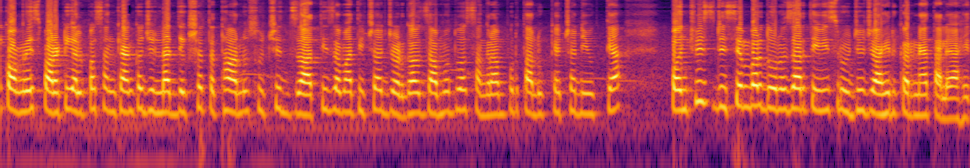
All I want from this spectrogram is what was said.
काँग्रेस पार्टी अल्पसंख्याक जिल्हाध्यक्ष तथा अनुसूचित जाती जमातीच्या जळगाव जामोद व संग्रामपूर तालुक्याच्या नियुक्त्या पंचवीस डिसेंबर दोन हजार तेवीस रोजी जाहीर करण्यात आल्या आहेत.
